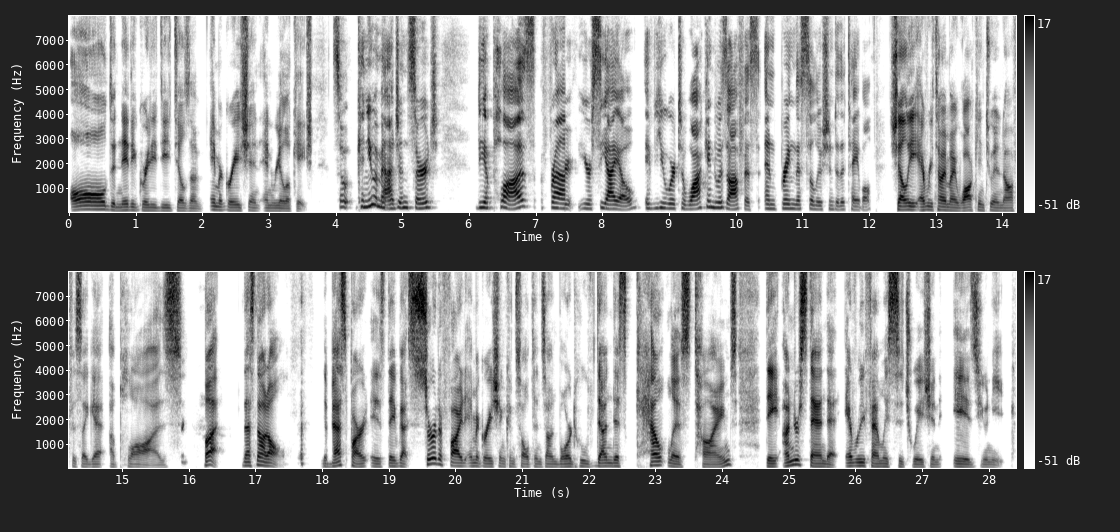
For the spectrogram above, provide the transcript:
all the nitty gritty details of immigration and relocation. So, can you imagine, Serge, the applause from your CIO if you were to walk into his office and bring this solution to the table? Shelly, every time I walk into an office, I get applause. But that's not all. The best part is they've got certified immigration consultants on board who've done this countless times. They understand that every family situation is unique.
